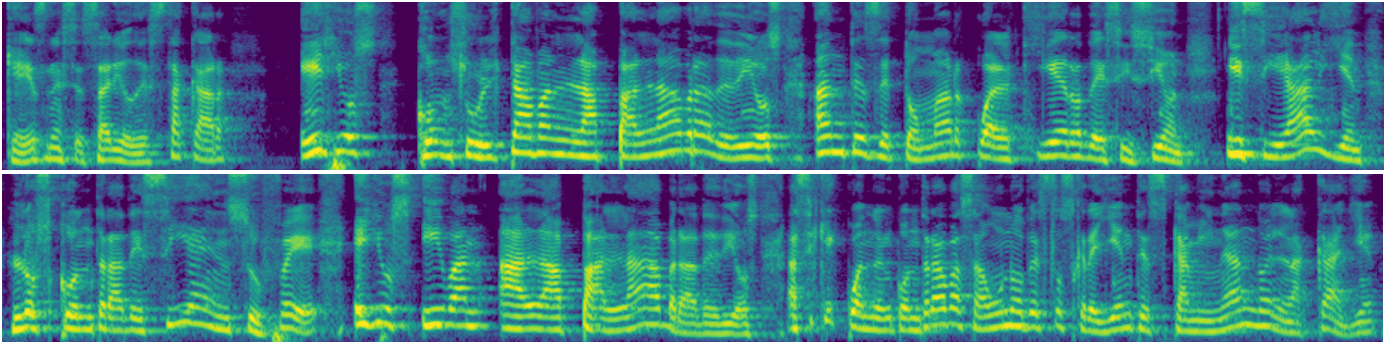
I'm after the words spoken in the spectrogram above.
que es necesario destacar, ellos consultaban la palabra de Dios antes de tomar cualquier decisión. Y si alguien los contradecía en su fe, ellos iban a la palabra de Dios. Así que cuando encontrabas a uno de estos creyentes caminando en la calle,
